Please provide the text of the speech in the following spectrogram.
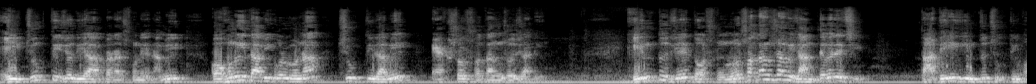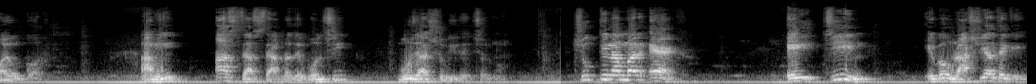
এই চুক্তি যদি আপনারা শোনেন, আমি কখনোই দাবি করব না, চুক্তির আমি একশো শতাংশ জানি। কিন্তু যে দশ পনেরো শতাংশ আমি জানতে পেরেছি, তাতেই কিন্তু চুক্তি ভয়ঙ্কর। আমি আস্তে আস্তে আপনাদের বলছি, বোঝার সুবিধের জন্য। চুক্তি নাম্বার এক এই চীন এবং রাশিয়া থেকে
